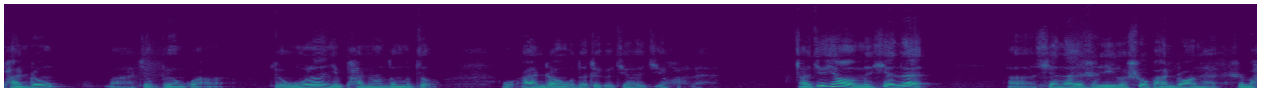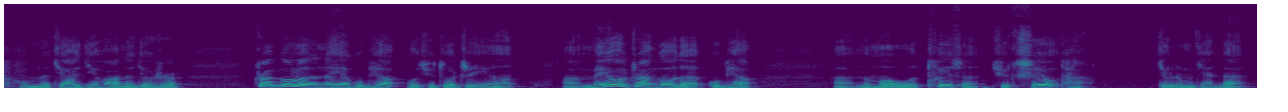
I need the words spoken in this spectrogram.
盘中啊就不用管了，就无论你盘中怎么走，我按照我的这个交易计划来啊。就像我们现在啊，现在是一个收盘状态，是吧？我们的交易计划呢，就是赚够了的那些股票，我去做止盈。啊，没有赚够的股票，啊，那么我推损去持有它，就这么简单，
